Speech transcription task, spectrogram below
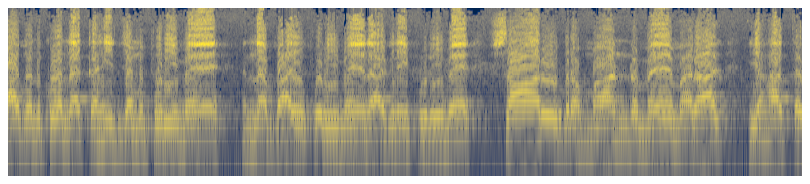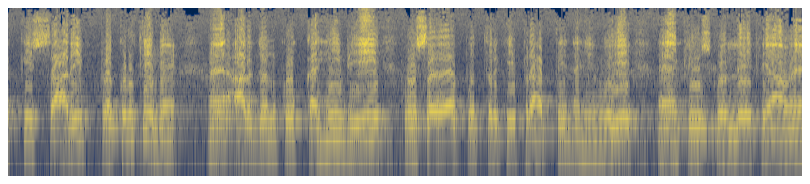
अब उनको न कहीं जमपुरी में, न वायुपुरी में, न अग्निपुरी में, सारे ब्रह्मांड में महाराज यहाँ तक कि सारी प्रकृति में अर्जुन को कहीं भी उस पुत्र की प्राप्ति नहीं हुई कि उसको लेके आवे।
